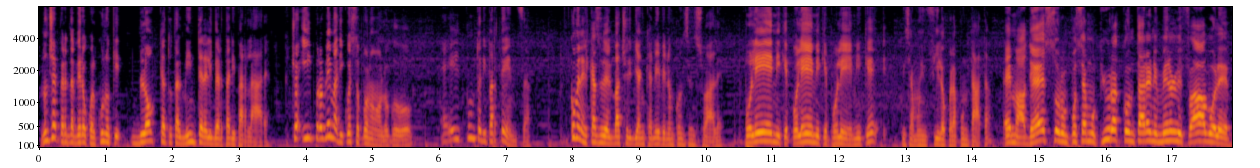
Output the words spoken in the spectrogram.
Non c'è per davvero qualcuno che blocca totalmente la libertà di parlare. Cioè, il problema di questo monologo è il punto di partenza. Come nel caso del bacio di Biancaneve non consensuale. Polemiche, polemiche, polemiche. Qui siamo in filo con la puntata. Eh, ma adesso non possiamo più raccontare nemmeno le favole.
